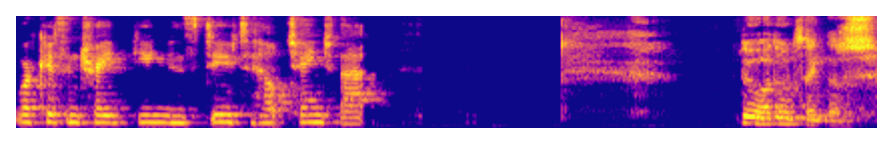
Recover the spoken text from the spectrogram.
workers and trade unions do to help change that? No, I don't think there's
